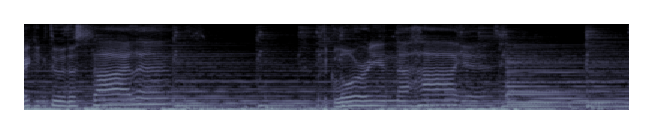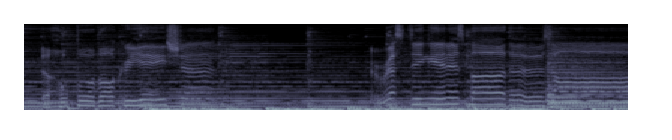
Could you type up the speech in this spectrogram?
breaking through the silence with glory in the highest, the hope of all creation, resting in his mother's arms.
